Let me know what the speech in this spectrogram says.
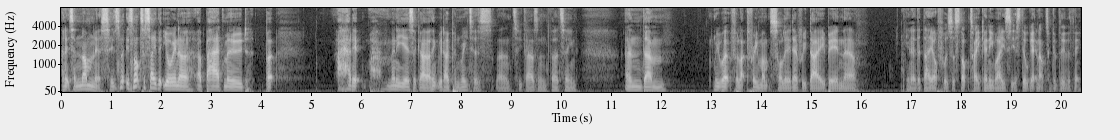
and it's a numbness. It's n- it's not to say that you're in a, a bad mood, but I had it many years ago. I think we'd opened Rita's uh, 2013, and um, we worked for like three months solid every day, being there. You know, the day off was a stock take anyway, so you're still getting up to do the thing.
